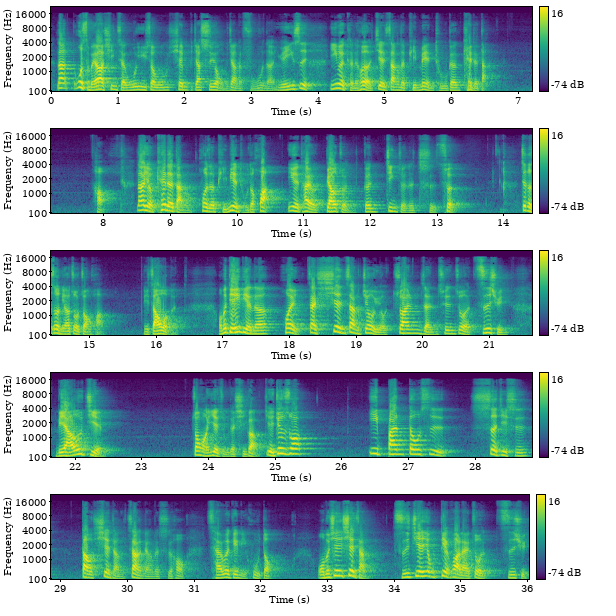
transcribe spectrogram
那为什么要新成屋、预售屋先比较适用我们这样的服务呢？原因是因为可能会有建商的平面图跟 CAD 档。好，那有 CAD 档或者平面图的话，因为它有标准跟精准的尺寸，这个时候你要做装潢，你找我们，我们点一点呢，会在线上就有专人先做咨询，了解装潢业主的习惯，也就是说，一般都是设计师。到现场丈量的时候才会跟你互动。我们先现场直接用电话来做咨询。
